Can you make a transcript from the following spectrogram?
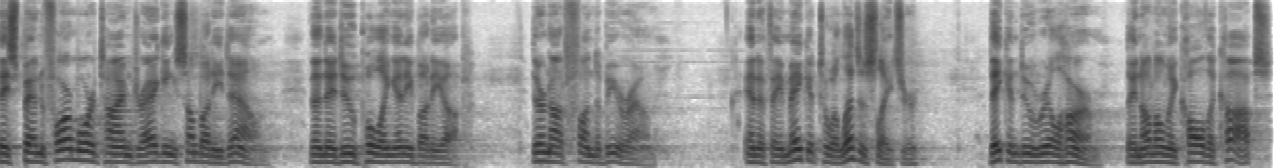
They spend far more time dragging somebody down than they do pulling anybody up. They're not fun to be around. And if they make it to a legislature, they can do real harm. They not only call the cops,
